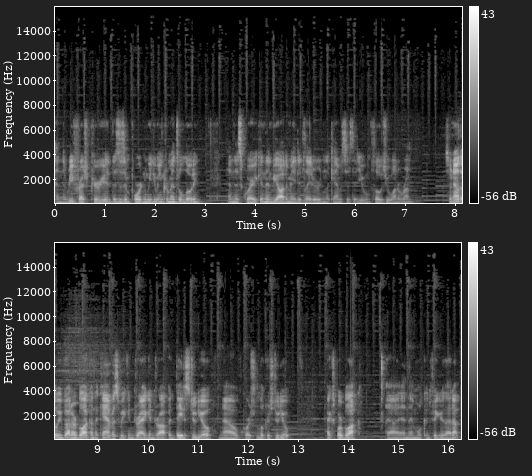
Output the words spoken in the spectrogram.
and the refresh period. This is important. We do incremental loading, and this query can then be automated later in the canvases that you and flows you want to run. So now that we've got our block on the canvas, we can drag and drop a Data Studio, now of course Looker Studio, export block, uh, and then we'll configure that up.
